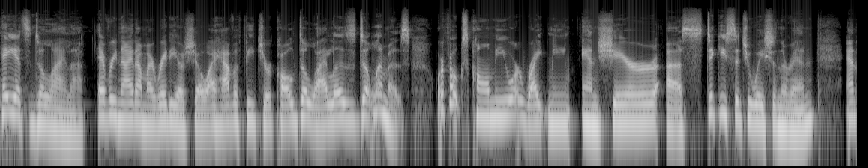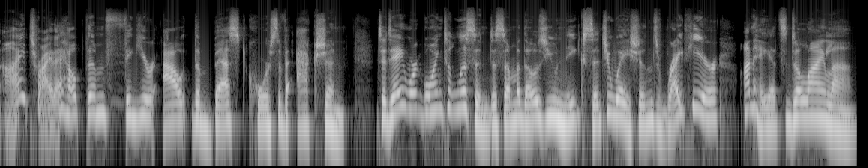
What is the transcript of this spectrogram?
Hey, it's Delilah. Every night on my radio show, I have a feature called Delilah's Dilemmas, where folks call me or write me and share a sticky situation they're in. And I try to help them figure out the best course of action. Today, we're going to listen to some of those unique situations right here on Hey, it's Delilah.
